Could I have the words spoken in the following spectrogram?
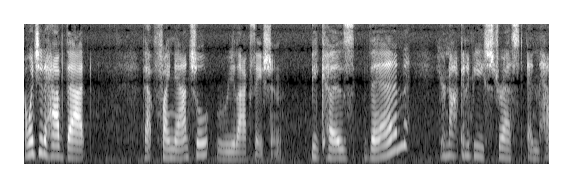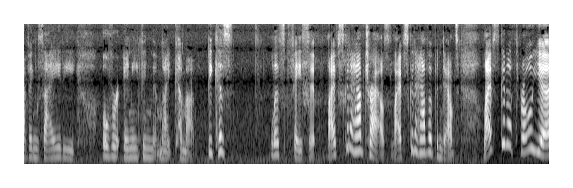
I want you to have that that financial relaxation because then you're not going to be stressed and have anxiety over anything that might come up because let's face it, life's going to have trials. Life's going to have up and downs. Life's going to throw you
